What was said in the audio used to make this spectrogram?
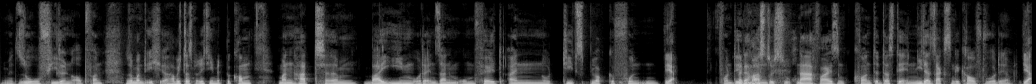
mit so vielen Opfern. Also man, ich habe ich das richtig mitbekommen? Man hat ähm, bei ihm oder in seinem Umfeld einen Notizblock gefunden, Ja. von dem man nachweisen konnte, dass der in Niedersachsen gekauft wurde. Ja,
